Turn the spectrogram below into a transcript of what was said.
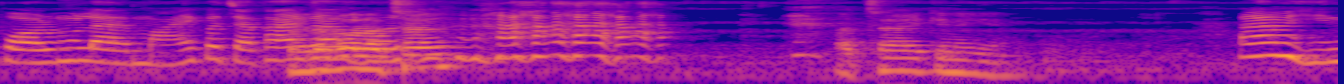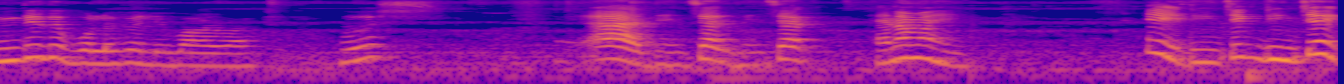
फॉर्मूला है माही को चखाएगा पहले बोल बोल- अच्छा है अच्छा है कि नहीं है अरे हम हिंदी तो बोले पहली बार बार हुश आ ढिंचक ढिंचक है ना माही এই ঢিঞ্চেক ঢিঞ্চেক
